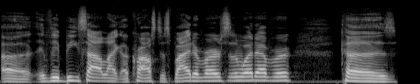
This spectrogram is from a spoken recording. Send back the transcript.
uh if it beats out like across the Spider Verse or whatever, because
